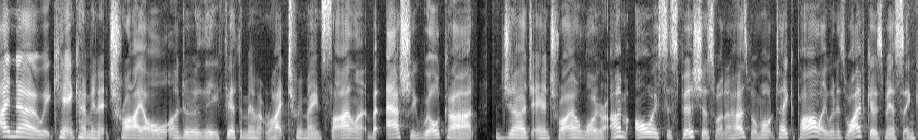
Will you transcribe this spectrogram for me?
I know it can't come in at trial under the Fifth Amendment right to remain silent, but Ashley Willcott judge and trial lawyer, I'm always suspicious when a husband won't take a poly when his wife goes missing.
